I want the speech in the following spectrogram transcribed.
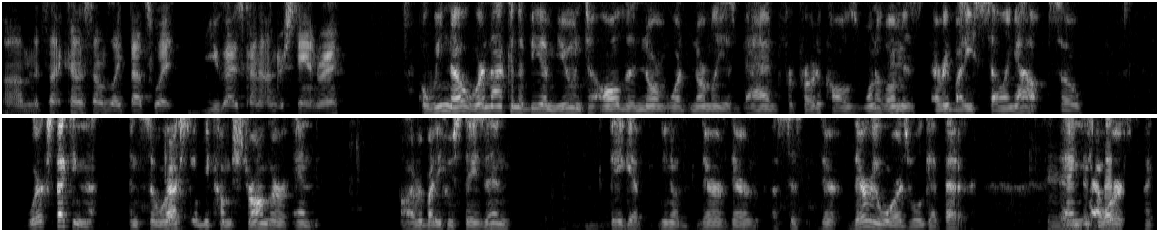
um, it's that kind of sounds like that's what you guys kind of understand, right? Oh, we know we're not going to be immune to all the norm what normally is bad for protocols. One of them mm-hmm. is everybody's selling out, so we're expecting that, and so we're yeah. actually become stronger. And everybody who stays in they get you know their their assist their their rewards will get better. Mm-hmm. And yeah, we're expect-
